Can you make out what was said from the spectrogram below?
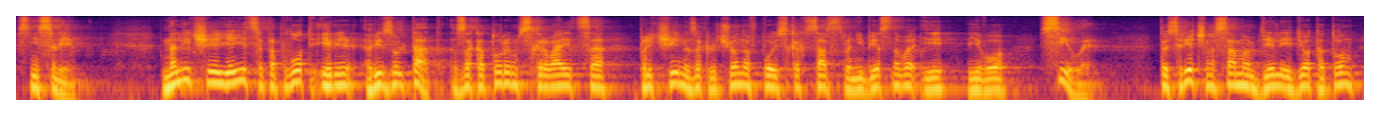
снесли. Наличие яиц – это плод или результат, за которым скрывается причина заключена в поисках Царства Небесного и Его силы. То есть речь на самом деле идет о том,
